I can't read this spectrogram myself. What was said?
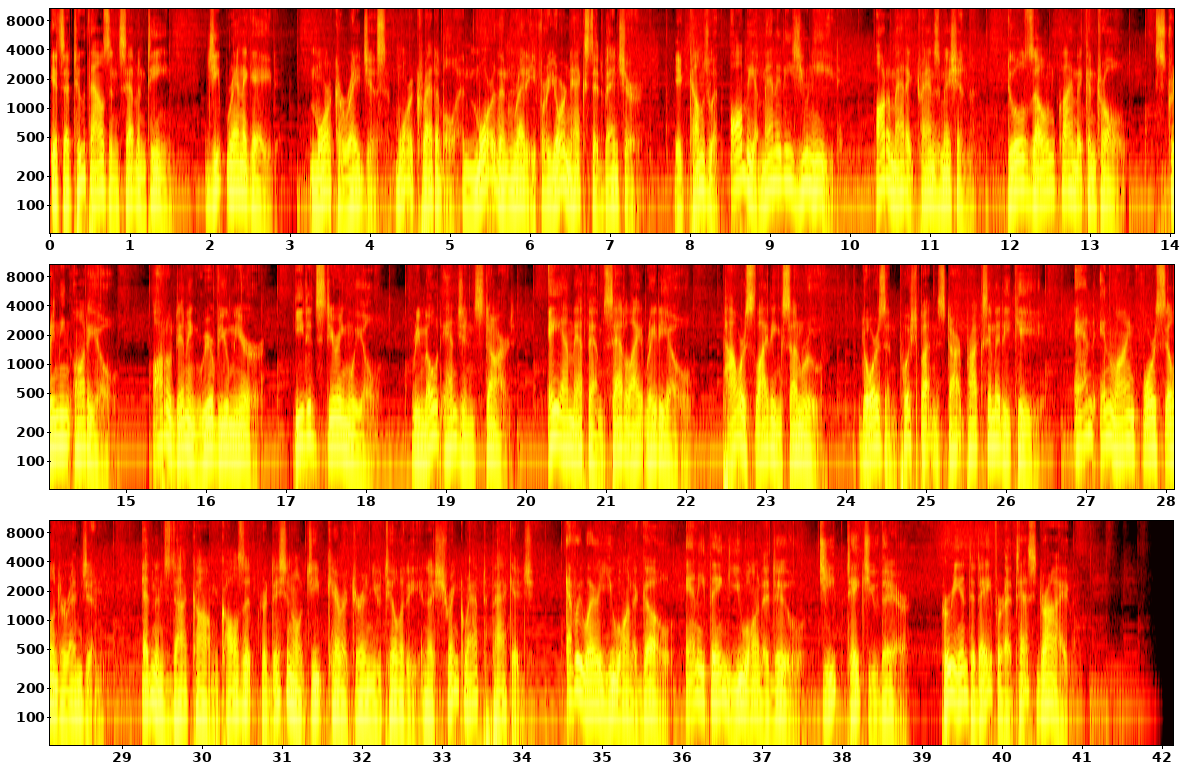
It's a 2017 Jeep Renegade. More courageous, more credible, and more than ready for your next adventure. It comes with all the amenities you need. Automatic transmission, dual zone climate control, streaming audio, auto dimming rearview mirror, heated steering wheel, remote engine start, AM FM satellite radio, power sliding sunroof, doors and push button start proximity key, and inline four cylinder engine. Edmunds.com calls it traditional Jeep character and utility in a shrink wrapped package. Everywhere you want to go, anything you want to do, Jeep takes you there. Hurry in today for a test drive.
